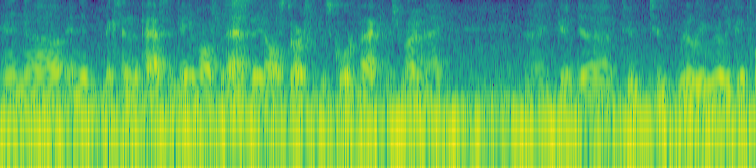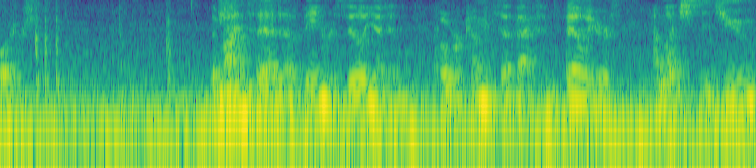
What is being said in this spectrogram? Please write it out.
And, uh, and then mix in the passing game off of that, but it all starts with this quarterback and this running back. Uh, he's good, uh, two, two really, really good players. The mindset of being resilient and overcoming setbacks and failures, how much did you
